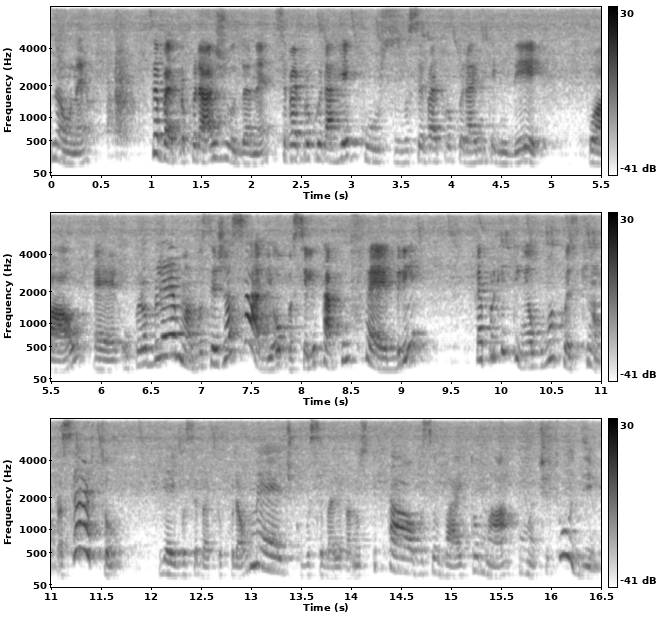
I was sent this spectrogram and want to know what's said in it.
Não, né? Você vai procurar ajuda, né? Você vai procurar recursos, você vai procurar entender qual é o problema. Você já sabe, opa, se ele tá com febre, é porque tem alguma coisa que não tá certo. E aí você vai procurar um médico, você vai levar no hospital, você vai tomar uma atitude.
